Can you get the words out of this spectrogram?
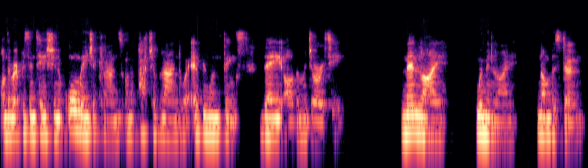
on the representation of all major clans on a patch of land where everyone thinks they are the majority. Men lie, women lie, numbers don't,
